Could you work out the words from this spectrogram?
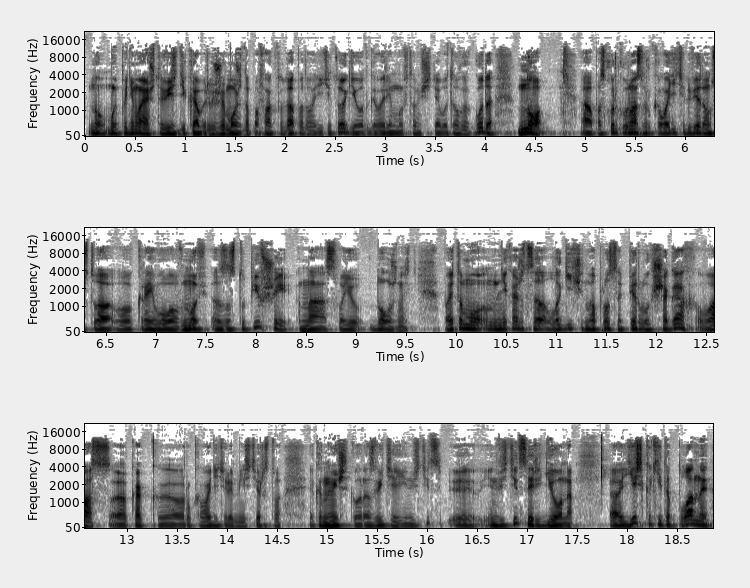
Но мы понимаем, что весь декабрь уже можно по факту да, подводить итоги. Вот говорим мы в том числе об итогах года. Но э, поскольку у нас руководитель ведомства краевого вновь заступивший на свою должность, Поэтому, мне кажется, логичен вопрос о первых шагах вас, э, как э, руководителя Министерства экономического развития и инвестиций, э, инвестиций региона. Есть какие-то планы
